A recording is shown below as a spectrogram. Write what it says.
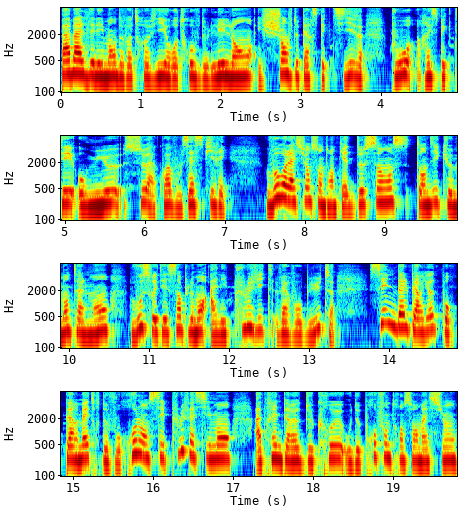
pas mal d'éléments de votre vie retrouvent de l'élan et changent de perspective pour respecter au mieux ce à quoi vous aspirez. Vos relations sont en quête de sens, tandis que mentalement, vous souhaitez simplement aller plus vite vers vos buts c'est une belle période pour permettre de vous relancer plus facilement après une période de creux ou de profonde transformation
